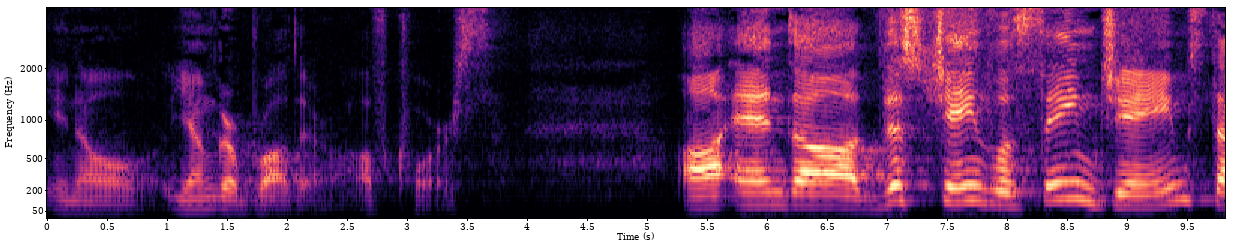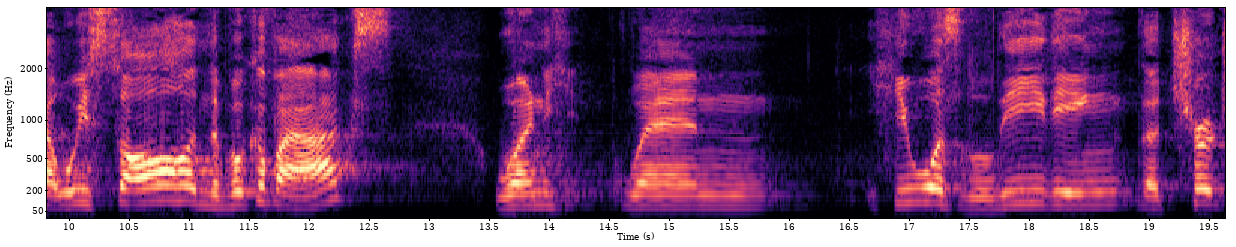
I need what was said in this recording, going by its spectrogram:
you know, younger brother, of course. Uh, and uh, this James was the same James that we saw in the book of Acts when he, when he was leading the church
